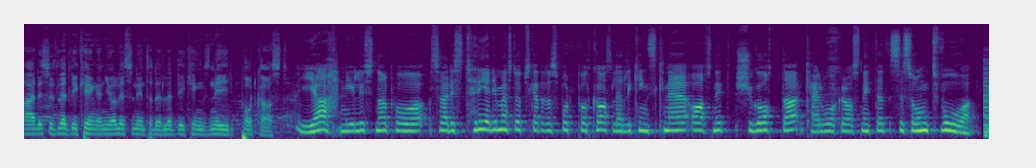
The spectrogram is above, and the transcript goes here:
Hi, this is Ledley King and you're listening to the Ledley Kings Need podcast. Ja, ni lyssnar på Sveriges tredje mest uppskattade sportpodcast, Ledley Kings knä, avsnitt 28, Kyle Walker-avsnittet, säsong 2.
